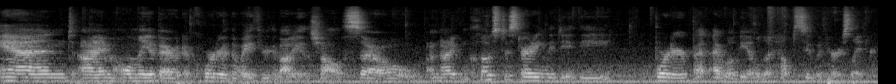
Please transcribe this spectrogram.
and I'm only about a quarter of the way through the body of the shawl. So I'm not even close to starting the, the border, but I will be able to help Sue with hers later.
